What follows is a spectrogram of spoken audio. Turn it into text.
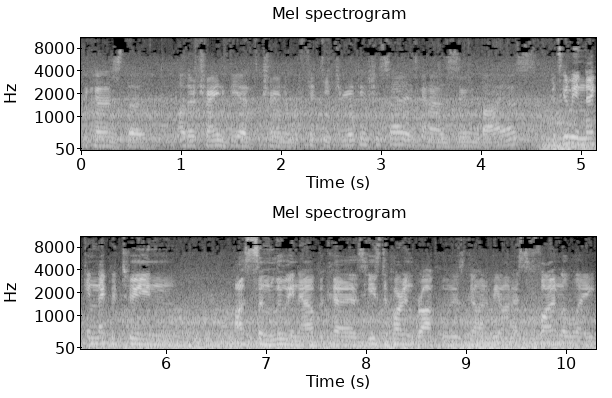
because the other train, via train number 53, I think she said, is gonna zoom by us. It's gonna be neck and neck between us and Lui now because he's departing Brockville. Is gonna be on his final leg.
